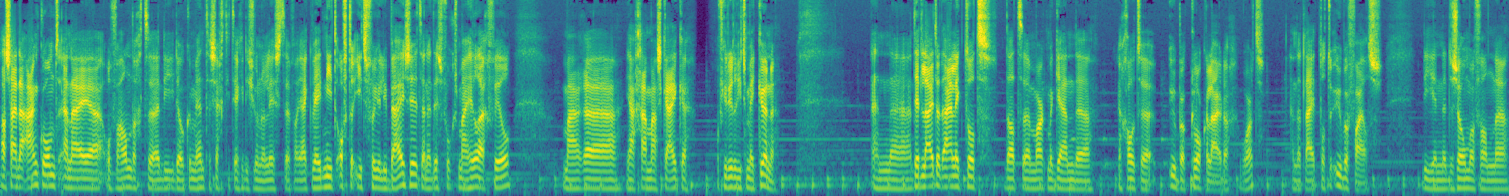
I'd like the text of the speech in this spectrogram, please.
Als hij daar aankomt en hij uh, overhandigt die documenten, zegt hij tegen die journalisten van ja, ik weet niet of er iets voor jullie bij zit en het is volgens mij heel erg veel. Maar ja, ga maar eens kijken of jullie er iets mee kunnen. En dit leidt uiteindelijk tot dat Mark McGann de, een grote Uber-klokkenluider wordt. En dat leidt tot de Uber-files die in de zomer van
